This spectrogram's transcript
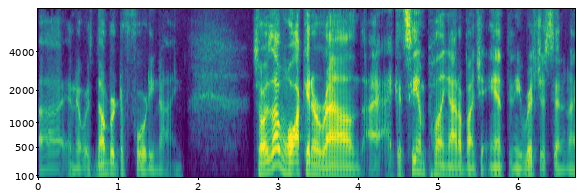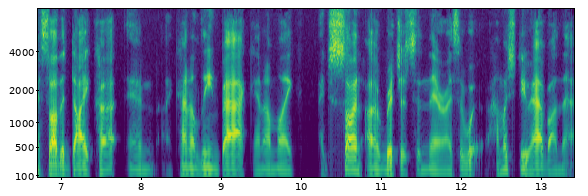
uh, and it was numbered to 49. So as I'm walking around, I, I, could see him pulling out a bunch of Anthony Richardson, and I saw the die cut, and I kind of leaned back, and I'm like, I just saw a Richardson there. I said, "How much do you have on that?"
